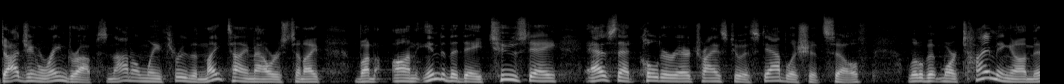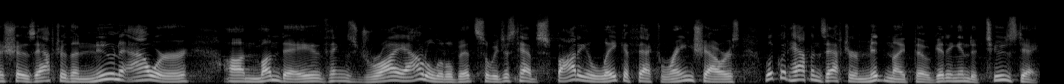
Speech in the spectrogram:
dodging raindrops not only through the nighttime hours tonight, but on into the day Tuesday as that colder air tries to establish itself. A little bit more timing on this shows after the noon hour on Monday, things dry out a little bit, so we just have spotty lake effect rain showers. Look what happens after midnight, though, getting into Tuesday.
